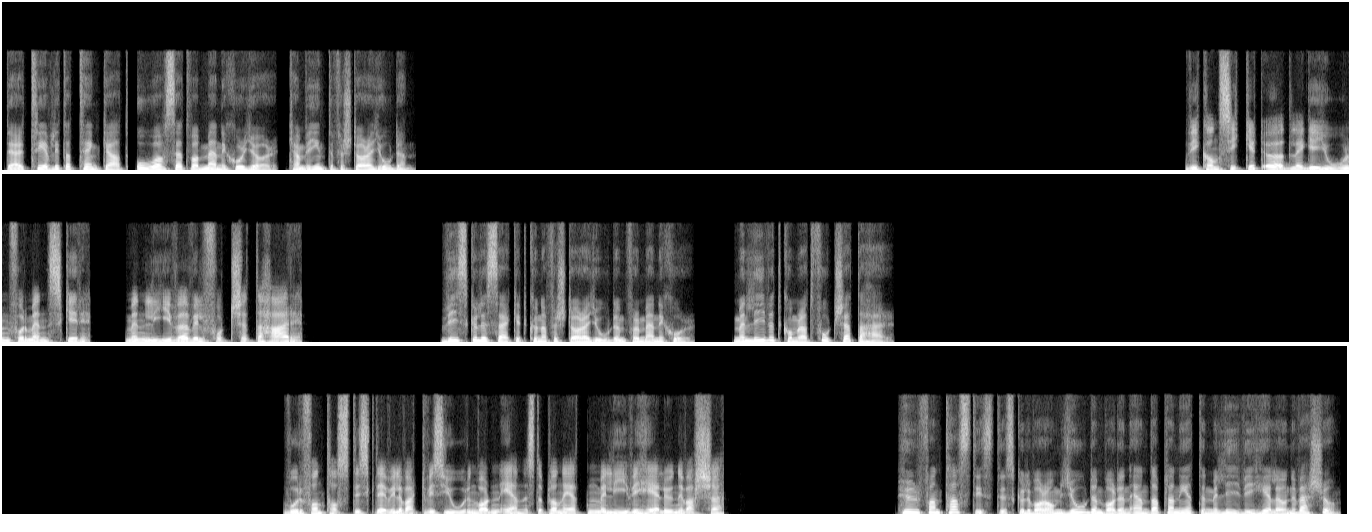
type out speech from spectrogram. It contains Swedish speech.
Det är trevligt att tänka att, oavsett vad människor gör, kan vi inte förstöra jorden. Vi kan sikkert ødelegge jorden for mennesker. Men livet vil fortsette her. Vi skulle säkert kunna förstöra jorden för människor. Men livet kommer att fortsätta här. Hvor fantastisk det ville vært hvis jorden var den eneste planeten med liv i hele universet. Hur fantastiskt det skulle vara om jorden var den enda planeten med liv i hela universum.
